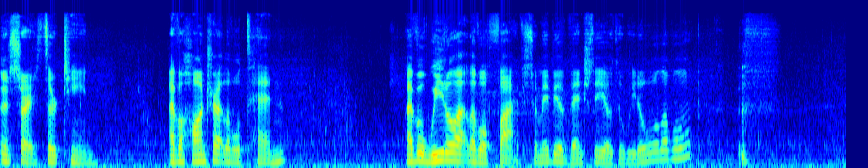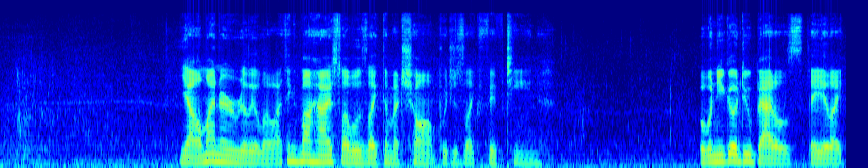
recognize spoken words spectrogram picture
Oh, sorry, 13. I have a Haunter at level 10. I have a Weedle at level 5, so maybe eventually the Weedle will level up? yeah, all mine are really low. I think my highest level is like the Machamp, which is like 15. But when you go do battles, they like,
